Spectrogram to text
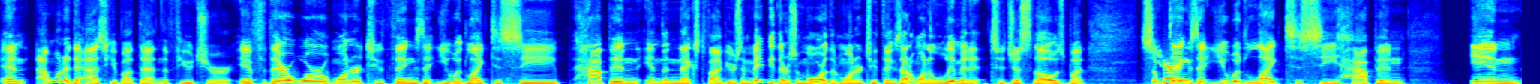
And I wanted to ask you about that in the future. If there were one or two things that you would like to see happen in the next five years, and maybe there's more than one or two things, I don't want to limit it to just those, but some sure. things that you would like to see happen in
